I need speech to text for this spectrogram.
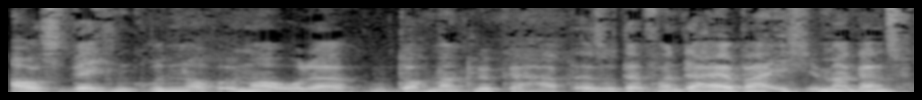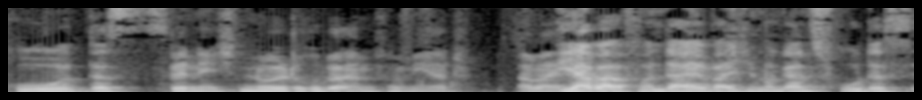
Aus welchen Gründen auch immer oder doch mal Glück gehabt. Also da, von daher war ich immer ganz froh, dass. Bin ich null drüber informiert. Aber ja, ja, aber von daher war ich immer ganz froh, dass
